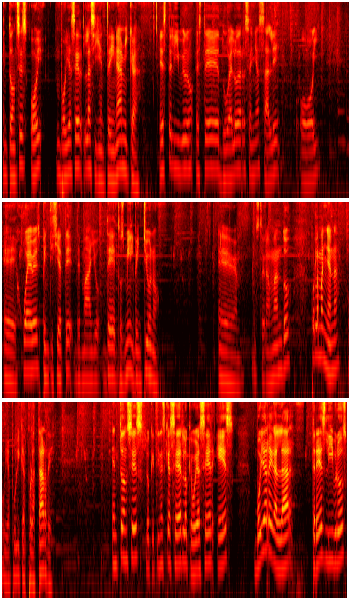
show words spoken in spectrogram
entonces hoy voy a hacer la siguiente dinámica. Este libro, este duelo de reseñas sale hoy, eh, jueves 27 de mayo de 2021. Eh, estoy grabando por la mañana, voy a publicar por la tarde. Entonces, lo que tienes que hacer, lo que voy a hacer es, voy a regalar tres libros,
